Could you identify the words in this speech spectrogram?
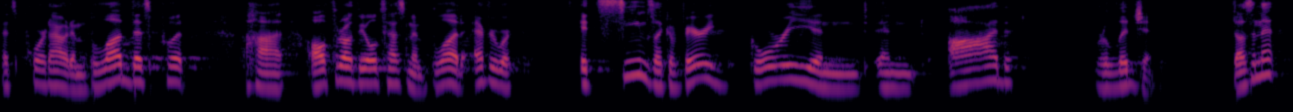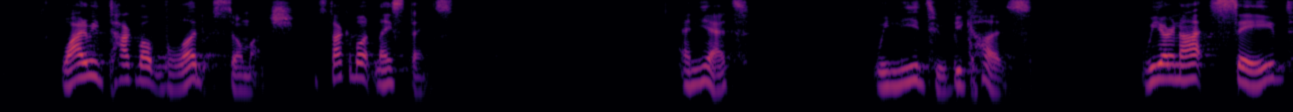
that's poured out, and blood that's put uh, all throughout the Old Testament, blood everywhere it seems like a very gory and, and odd religion, doesn't it? Why do we talk about blood so much? Let's talk about nice things. And yet, we need to because we are not saved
